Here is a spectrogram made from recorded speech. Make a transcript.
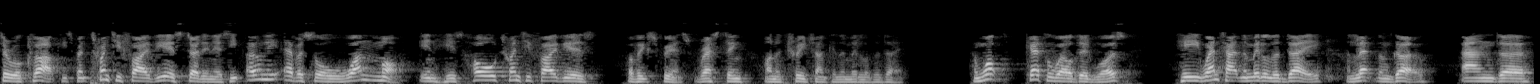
Cyril Clarke, he spent 25 years studying this. He only ever saw one moth in his whole 25 years of experience resting on a tree trunk in the middle of the day. And what Kettlewell did was, he went out in the middle of the day and let them go, and uh,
